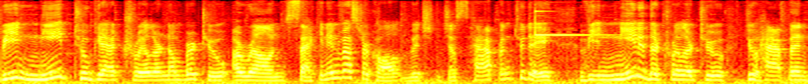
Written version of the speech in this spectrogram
we need to get trailer number two around second investor call which just happened today we needed the trailer two to happen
